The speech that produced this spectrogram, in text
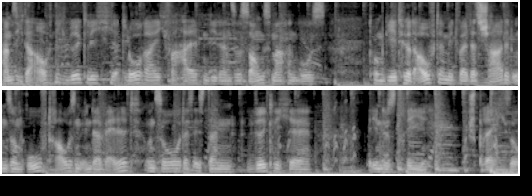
haben sich da auch nicht wirklich glorreich verhalten, die dann so Songs machen, wo es darum geht, hört auf damit, weil das schadet unserem Ruf draußen in der Welt und so. Das ist dann wirkliche Industriesprech so.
